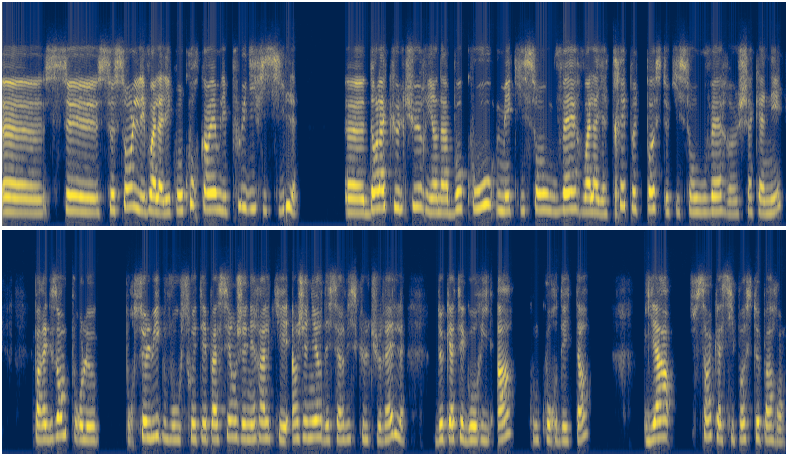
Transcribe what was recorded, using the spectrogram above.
euh, ce, sont les, voilà, les concours quand même les plus difficiles. dans la culture, il y en a beaucoup, mais qui sont ouverts. Voilà, il y a très peu de postes qui sont ouverts chaque année. Par exemple, pour, le, pour celui que vous souhaitez passer en général, qui est ingénieur des services culturels de catégorie A, concours d'État, il y a 5 à 6 postes par an.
